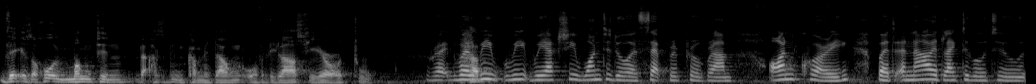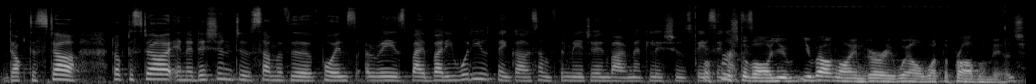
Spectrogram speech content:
there is a whole mountain that has been coming down over the last year or two. Right. Well, Have we, we, we actually want to do a separate program on quarrying, but uh, now I'd like to go to Dr. Starr. Dr. Starr, in addition to some of the points raised by Buddy, what do you think are some of the major environmental issues facing well, first us? of all, you've, you've outlined very well what the problem is.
